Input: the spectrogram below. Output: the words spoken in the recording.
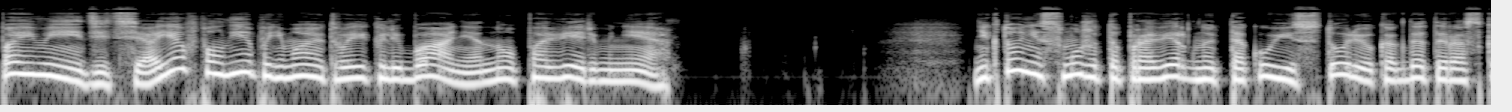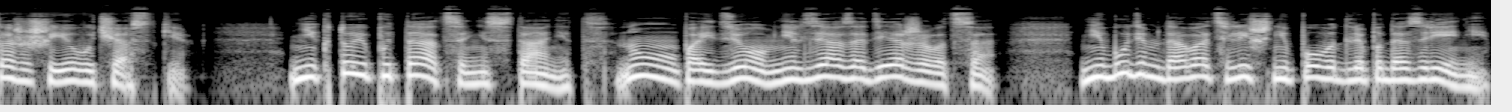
Пойми, дитя, я вполне понимаю твои колебания, но поверь мне, никто не сможет опровергнуть такую историю, когда ты расскажешь ее в участке. Никто и пытаться не станет. Ну, пойдем, нельзя задерживаться. Не будем давать лишний повод для подозрений.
